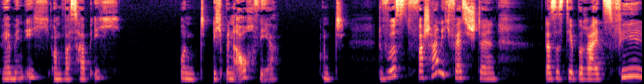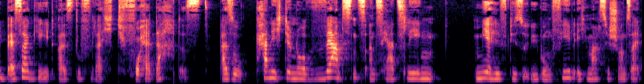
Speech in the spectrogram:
wer bin ich und was habe ich? Und ich bin auch wer. Und du wirst wahrscheinlich feststellen, dass es dir bereits viel besser geht, als du vielleicht vorher dachtest. Also kann ich dir nur wärmstens ans Herz legen. Mir hilft diese Übung viel. Ich mache sie schon seit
